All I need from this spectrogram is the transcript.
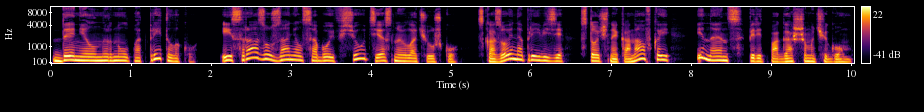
Дэниел нырнул под притолоку и сразу занял собой всю тесную лачушку с козой на привязи, сточной канавкой и Нэнс перед погасшим очагом.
